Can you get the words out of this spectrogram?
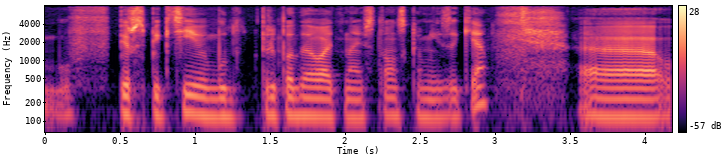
в перспективе будут преподавать на эстонском языке. Э,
